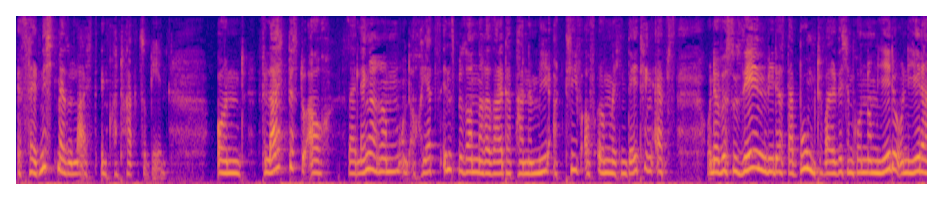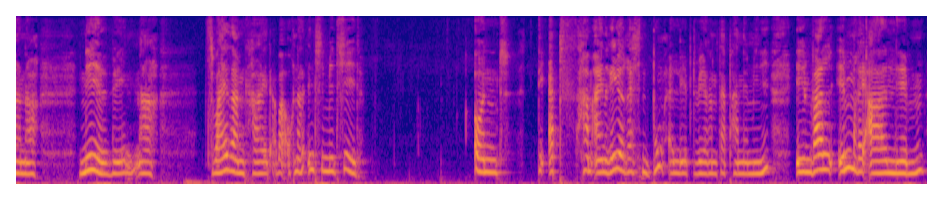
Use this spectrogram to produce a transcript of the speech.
es fällt nicht mehr so leicht, in Kontakt zu gehen. Und vielleicht bist du auch seit längerem und auch jetzt insbesondere seit der Pandemie aktiv auf irgendwelchen Dating-Apps. Und da wirst du sehen, wie das da boomt, weil sich im Grunde genommen jede und jeder nach Nähe sehnt, nach Zweisamkeit, aber auch nach Intimität. Und die Apps haben einen regelrechten Boom erlebt während der Pandemie, eben weil im realen Leben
